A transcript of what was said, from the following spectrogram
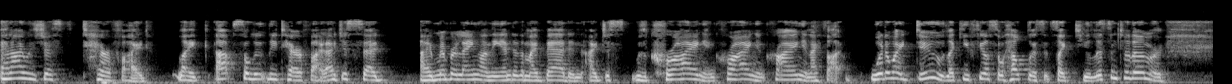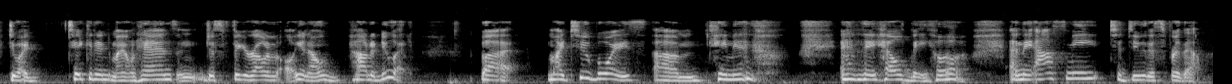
And I was just terrified, like absolutely terrified. I just said, I remember laying on the end of my bed and I just was crying and crying and crying. And I thought, what do I do? Like you feel so helpless. It's like, do you listen to them or do I take it into my own hands and just figure out, you know, how to do it? But my two boys, um, came in and they held me and they asked me to do this for them.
